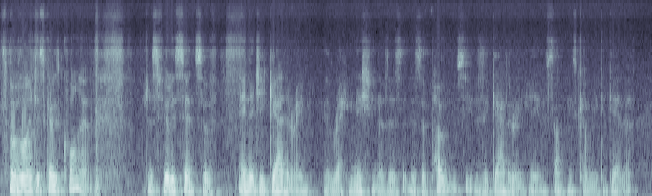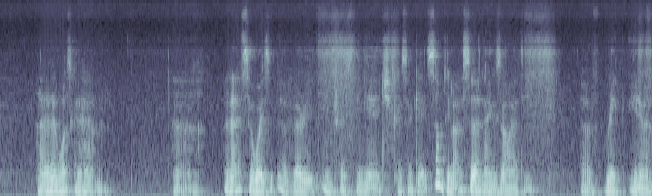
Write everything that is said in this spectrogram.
so my mind just goes quiet. I just feel a sense of energy gathering, the recognition of there's, there's a potency, there's a gathering here, something's coming together. I don't know what's going to happen. Uh, and that's always a very interesting edge because I get something like a certain anxiety of, Rick, you know,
